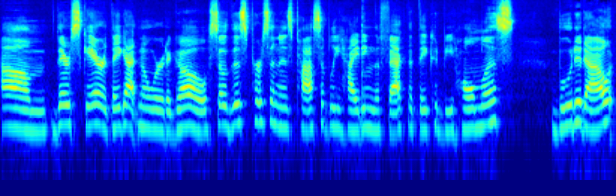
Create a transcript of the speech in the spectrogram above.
Um, they're scared. They got nowhere to go. So this person is possibly hiding the fact that they could be homeless, booted out,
